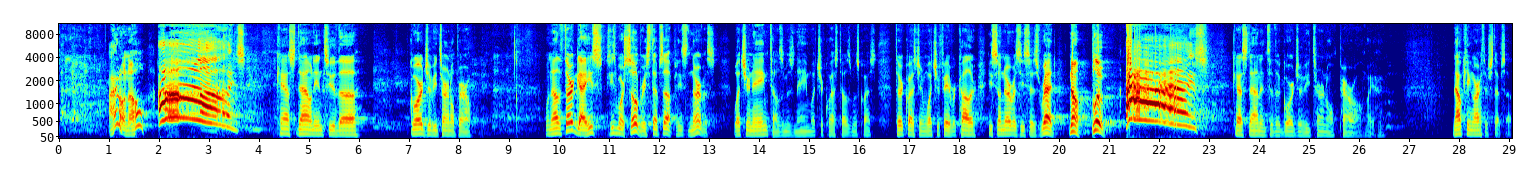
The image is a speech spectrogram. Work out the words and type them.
I don't know. Ah! Cast down into the gorge of eternal peril. Well, now the third guy, he's, he's more sober. He steps up. He's nervous. What's your name? Tells him his name. What's your quest? Tells him his quest. Third question, what's your favorite color? He's so nervous, he says, red. No, blue. Eyes! Cast down into the gorge of eternal peril. Now King Arthur steps up.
